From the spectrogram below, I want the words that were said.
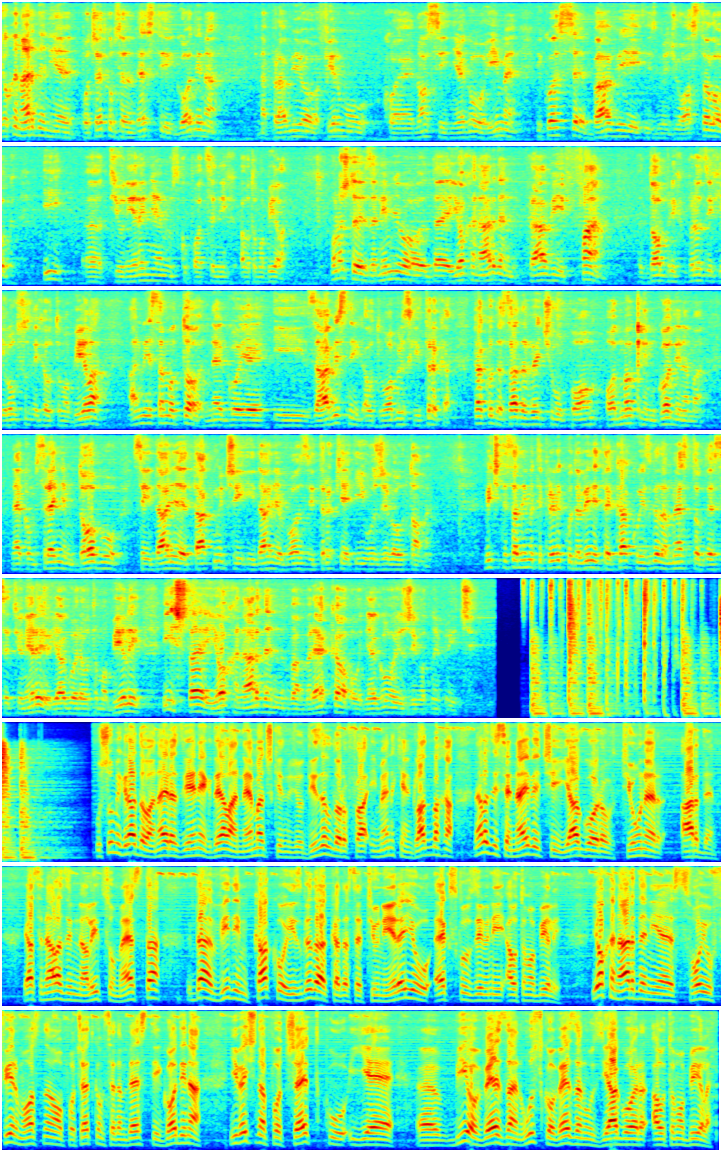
Johan Arden je početkom 70. godina napravio firmu koja nosi njegovo ime i koja se bavi između ostalog i e, tuniranjem skupocenih automobila. Ono što je zanimljivo da je Johan Arden pravi fan dobrih, brzih i luksuznih automobila, a nije samo to, nego je i zavisnik automobilskih trka. Tako da sada već u odmaklim godinama, nekom srednjem dobu, se i dalje takmiči i dalje vozi trke i uživa u tome. Vi ćete sad imati priliku da vidite kako izgleda mesto gde se tuniraju Jaguar automobili i šta je Johan Arden vam rekao o njegovoj životnoj priči. U šumi gradova najrazvijenijeg dela Nemačke između Dizeldorfa i Menchen-Gladbacha nalazi se najveći Jaguarov tuner Arden. Ja se nalazim na licu mesta da vidim kako izgleda kada se tuniraju ekskluzivni automobili. Johan Arden je svoju firmu osnovao početkom 70. godina i već na početku je e, bio vezan, usko vezan uz Jaguar automobile.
